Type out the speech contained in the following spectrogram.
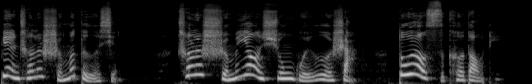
变成了什么德行。成了什么样凶鬼恶煞，都要死磕到底。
